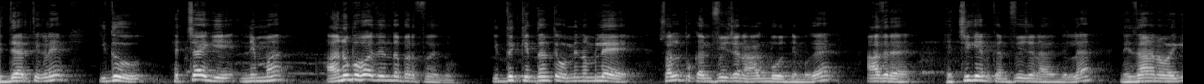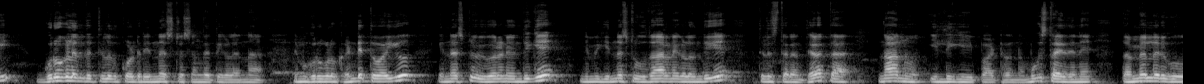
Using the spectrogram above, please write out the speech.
ವಿದ್ಯಾರ್ಥಿಗಳೇ, ಇದು ಹೆಚ್ಚಾಗಿ ನಿಮ್ಮ ಅನುಭವದಿಂದ ಬರ್ತದೆ ಇದು. ಇದ್ದಕ್ಕಿದ್ದಂತೆ ಒಮ್ಮೆ ನಮ್ಮಲೇ ಸ್ವಲ್ಪ ಕನ್ಫ್ಯೂಷನ್ ಆಗ್ಬೋದು ನಿಮಗೆ, ಆದರೆ ಹೆಚ್ಚಿಗೇನು ಕನ್ಫ್ಯೂಷನ್ ಆಗಂಗಿಲ್ಲ. ನಿಧಾನವಾಗಿ ಗುರುಗಳಿಂದ ತಿಳಿದುಕೊಳ್ಳ್ರಿ ಇನ್ನಷ್ಟು ಸಂಗತಿಗಳನ್ನು. ನಿಮ್ಮ ಗುರುಗಳು ಖಂಡಿತವಾಗಿಯೂ ಇನ್ನಷ್ಟು ವಿವರಣೆಯೊಂದಿಗೆ, ನಿಮಗೆ ಇನ್ನಷ್ಟು ಉದಾಹರಣೆಗಳೊಂದಿಗೆ ತಿಳಿಸ್ತಾರೆ ಅಂತ ಹೇಳ್ತಾ ನಾನು ಇಲ್ಲಿಗೆ ಈ ಪಾಠವನ್ನು ಮುಗಿಸ್ತಾ ಇದ್ದೇನೆ. ತಮ್ಮೆಲ್ಲರಿಗೂ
